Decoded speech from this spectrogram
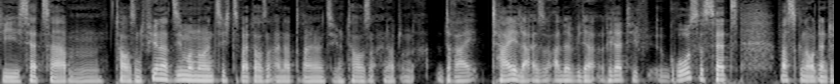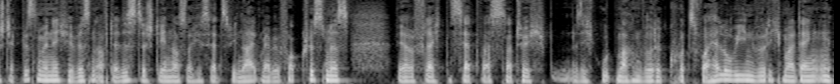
Die Sets haben 1497, 2193 und 1103 Teile, also alle wieder relativ große Sets. Was genau dahinter steckt, wissen wir nicht. Wir wissen, auf der Liste stehen noch solche Sets wie Nightmare Before Christmas. Wäre vielleicht ein Set, was natürlich sich gut machen würde, kurz vor Halloween, würde ich mal denken.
